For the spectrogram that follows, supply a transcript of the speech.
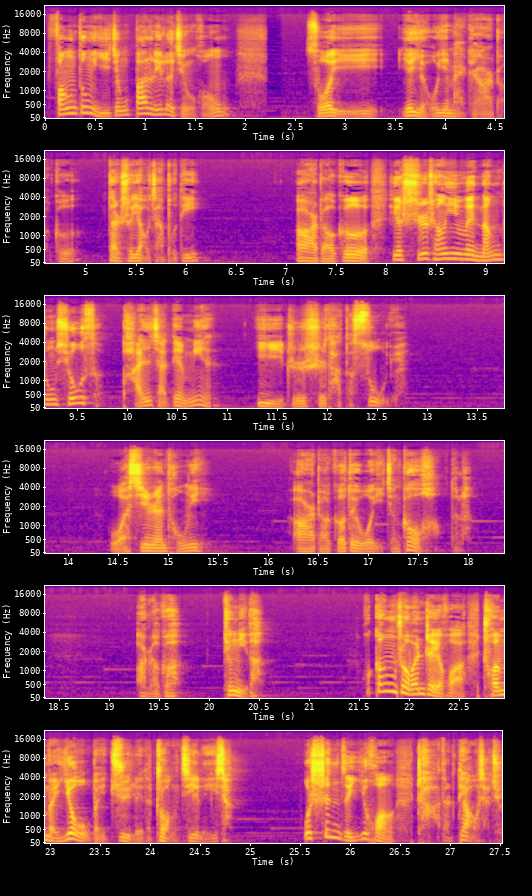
房东已经搬离了景洪，所以也有意卖给二表哥，但是要价不低。二表哥也时常因为囊中羞涩盘下店面，一直是他的夙愿。我欣然同意。二表哥对我已经够好的了。二表哥，听你的。我刚说完这话，船尾又被剧烈的撞击了一下，我身子一晃，差点掉下去。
